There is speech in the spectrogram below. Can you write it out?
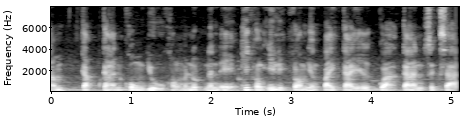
ามกับการคงอยู่ของมนุษย์นั่นเอง คิดของอีลิกฟรอมยังไปไกลกว่าการศึกษา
